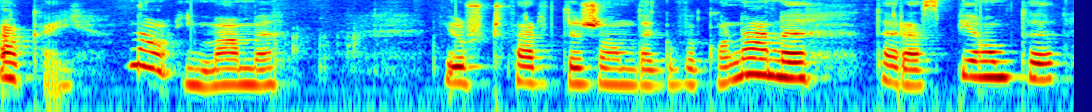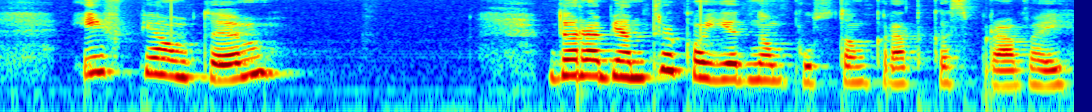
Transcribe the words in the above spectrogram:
Ok, no i mamy już czwarty rządek wykonany, teraz piąty i w piątym dorabiam tylko jedną pustą kratkę z prawej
